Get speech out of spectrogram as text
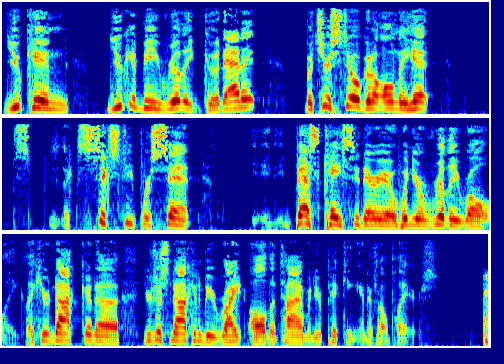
you can, you can be really good at it, but you're still going to only hit like 60% best case scenario when you're really rolling. Like you're not gonna, you're just not gonna be right all the time when you're picking NFL players.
